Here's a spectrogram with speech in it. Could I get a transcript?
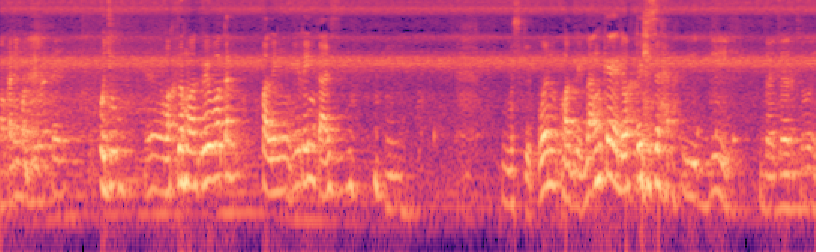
Makanya maghrib nanti Ujung Ya, waktu maghrib kan paling ringkas. hmm. Meskipun maghrib bangke di waktu isya. Idi Gajar cuy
